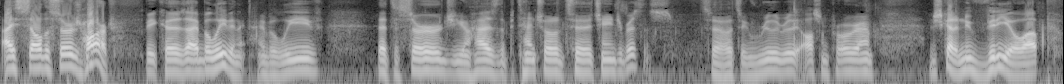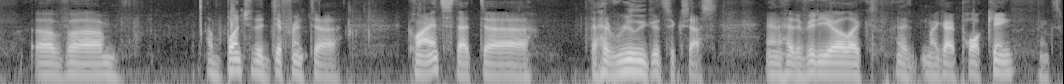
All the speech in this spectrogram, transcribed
I sell the surge hard because I believe in it. I believe that the surge you know has the potential to change your business. So it's a really really awesome program. I just got a new video up of um, a bunch of the different uh, clients that uh, that had really good success, and I had a video like my guy Paul King. Thanks,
